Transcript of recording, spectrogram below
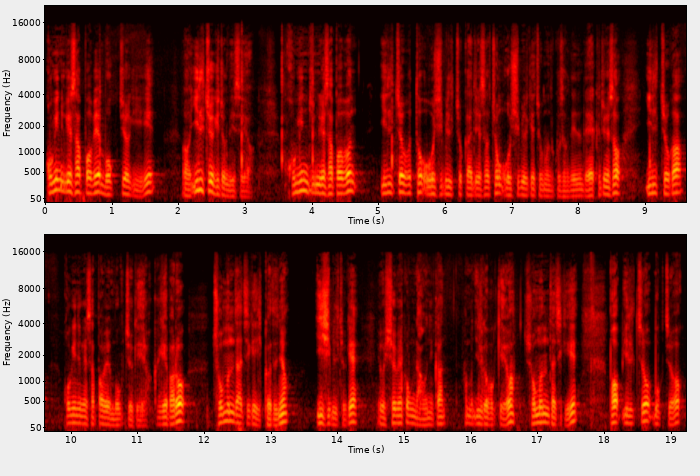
공인중개사법의 목적이 어, 1조 규정돼 있어요. 공인중개사법은 1조부터 51조까지 해서 총 51개 조문으로 구성되어 있는데 그중에서 1조가 공인중개사법의 목적이에요. 그게 바로 조문다직에 있거든요. 21쪽에 이거 시험에 꼭 나오니까 한번 읽어볼게요. 조문다직이 법 1조 목적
